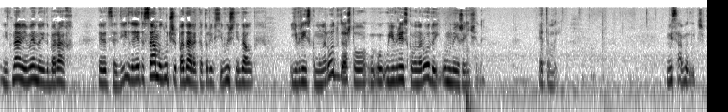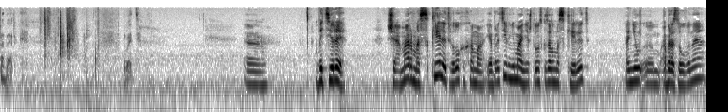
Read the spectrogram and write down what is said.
Нитна мимену и дбарах цадик. Да, это самый лучший подарок, который Всевышний дал еврейскому народу, да, что у, у еврейского народа умные женщины. Это мы. Не самый лучший подарок. Вот. Э, Ветире. Шамар маскелет велоха хама. И обрати внимание, что он сказал маскелет, а не эм, образованная,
